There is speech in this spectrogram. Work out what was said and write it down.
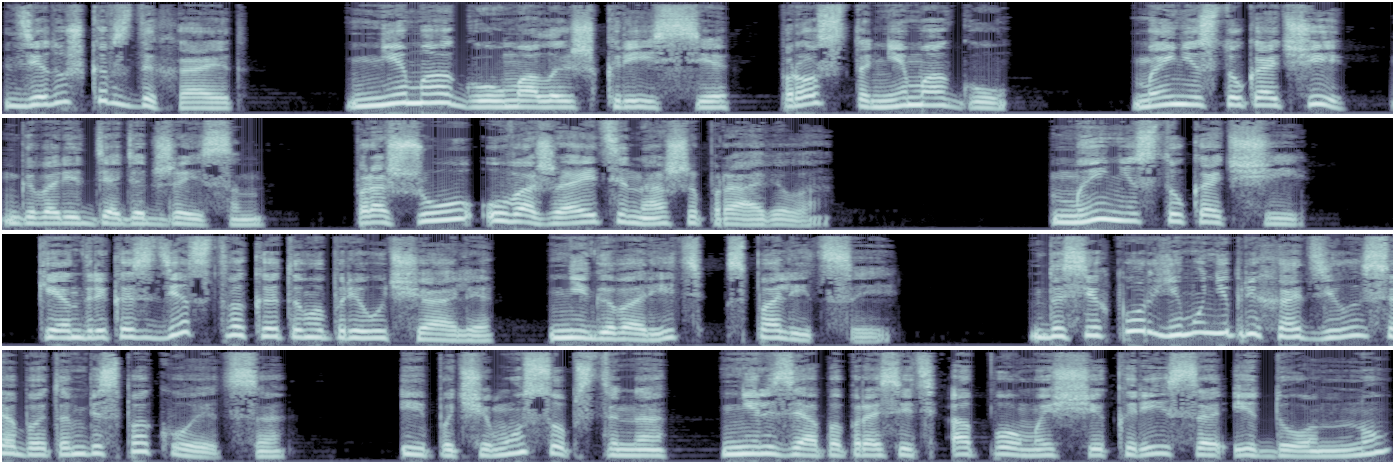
Дедушка вздыхает. «Не могу, малыш Крисси, просто не могу». «Мы не стукачи», — говорит дядя Джейсон. Прошу, уважайте наши правила». Мы не стукачи. Кендрика с детства к этому приучали, не говорить с полицией. До сих пор ему не приходилось об этом беспокоиться. И почему, собственно, нельзя попросить о помощи Криса и Донну?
